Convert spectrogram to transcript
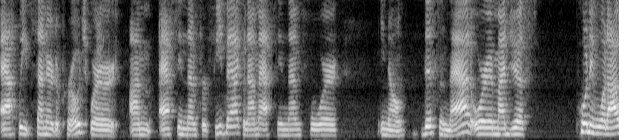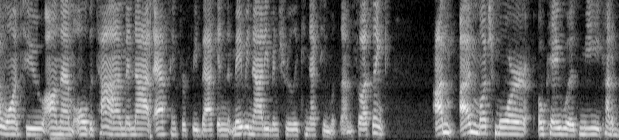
athlete centered approach where I'm asking them for feedback and I'm asking them for, you know, this and that? Or am I just putting what I want to on them all the time and not asking for feedback and maybe not even truly connecting with them? So I think I'm I'm much more okay with me kind of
